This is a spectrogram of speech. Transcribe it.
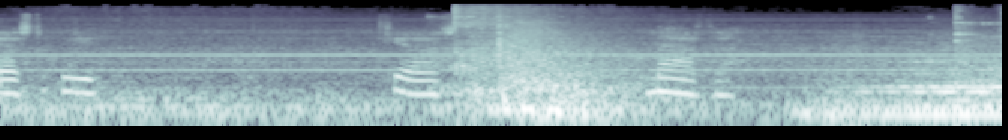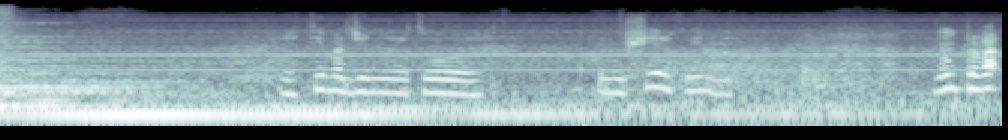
È sto qui? Chi è sto? Merda. Riattiva il generatore. Devo uscire quindi. Non provare.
